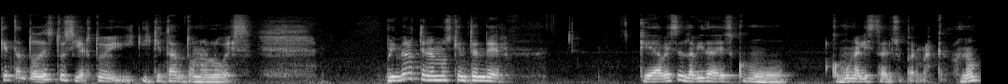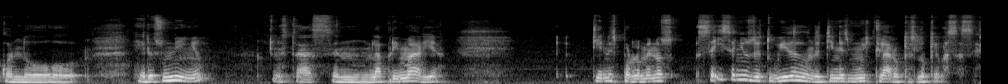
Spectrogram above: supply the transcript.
qué tanto de esto es cierto y, qué tanto no lo es. Primero tenemos que entender que a veces la vida es como, como una lista del supermercado, ¿no? Cuando eres un niño, estás en la primaria, tienes por lo menos seis años de tu vida donde tienes muy claro qué es lo que vas a hacer.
